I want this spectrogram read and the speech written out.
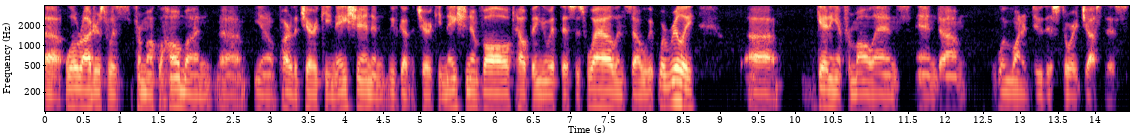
uh, Will Rogers was from Oklahoma and uh, you know part of the Cherokee Nation, and we've got the Cherokee Nation involved, helping with this as well. And so we, are really uh, getting it from all ends, and um, we want to do this story justice,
